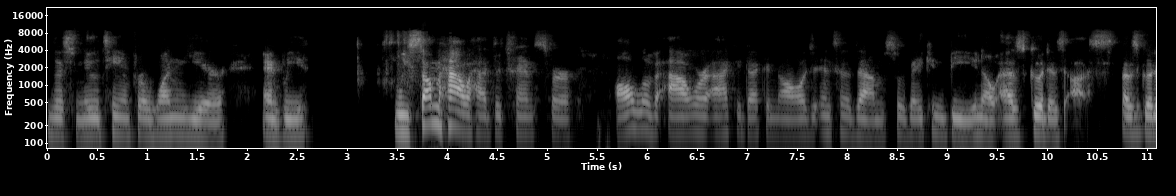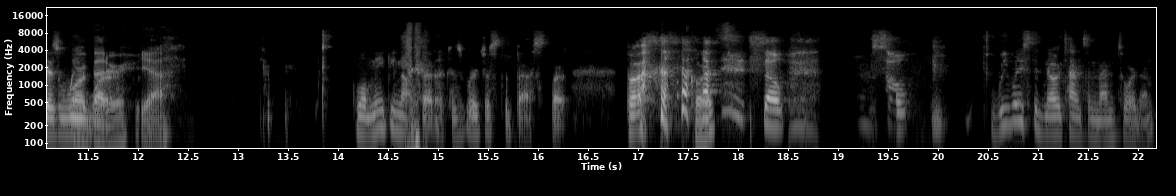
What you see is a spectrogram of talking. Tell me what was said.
this new team for one year and we we somehow had to transfer all of our academic knowledge into them so they can be you know as good as us as good as we or were. better yeah. Well maybe not better because we're just the best but but so so we wasted no time to mentor them.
